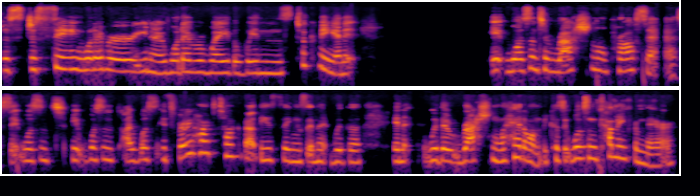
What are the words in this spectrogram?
just just seeing whatever you know, whatever way the winds took me, and it it wasn't a rational process. It wasn't. It wasn't. I was. It's very hard to talk about these things in it with a in with a rational head on because it wasn't coming from there.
